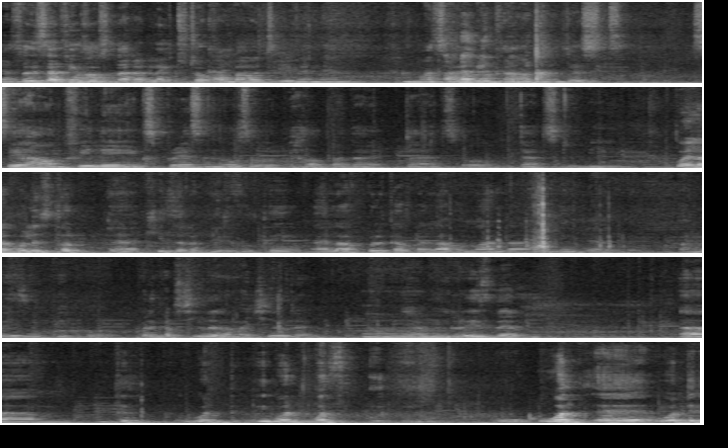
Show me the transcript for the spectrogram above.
Yeah, so these are things also that I'd like to talk about even when once I become and just say how I'm feeling, express, and also help other dads or dads to be. Well, I've always thought uh, kids are a beautiful thing. I love Polycarp, I love Amanda. I think they're amazing people. Polycarp's children are my children. Mm. Yeah, we'll raise them. Um, the, what, what, what's, what, uh, what, the,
